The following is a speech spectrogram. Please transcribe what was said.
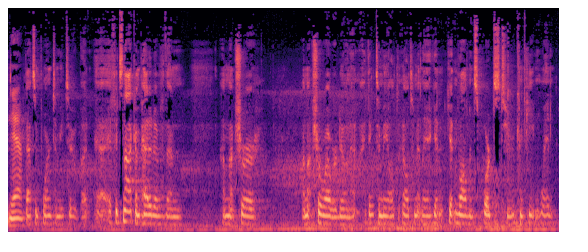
yeah, that's important to me too. But uh, if it's not competitive, then I'm not sure. I'm not sure why we're doing it. I think to me, ultimately, I get get involved in sports to compete and win.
